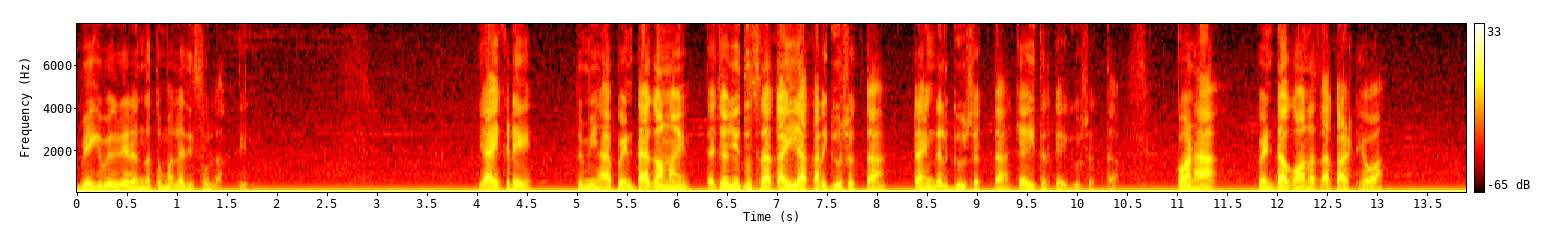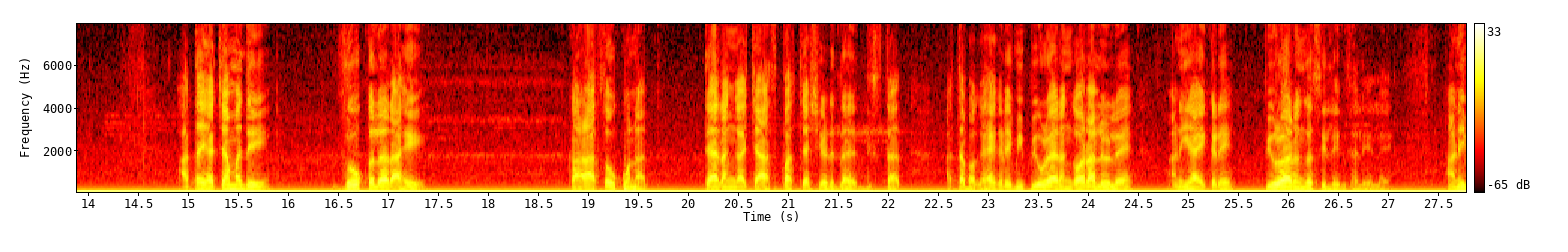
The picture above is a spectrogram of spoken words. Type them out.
वेगवेगळे रंग तुम्हाला दिसू लागतील. या इकडे तुम्ही हा पेंटागॉन आहे त्याच्याऐवजी दुसरा काही आकार घेऊ शकता ट्रायंगल घेऊ शकता किंवा इतर काही घेऊ शकता. पण हा पेंटागॉनच आकार ठेवा. आता ह्याच्यामध्ये जो कलर आहे काळा चौकोनात त्या रंगाच्या आसपासच्या शेड दिसतात. आता बघा ह्याकडे मी पिवळ्या रंगावर आलेलो आहे आणि ह्या इकडे पिवळा रंग सिलेक्ट झालेला आहे. आणि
